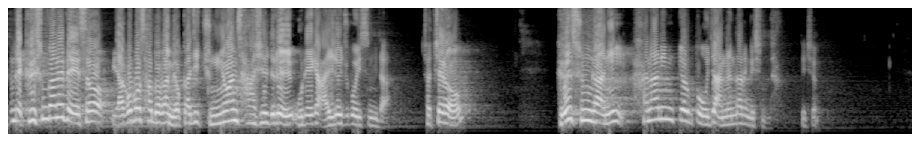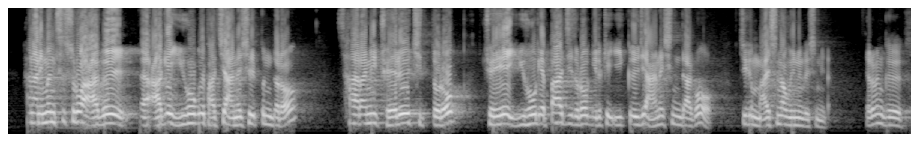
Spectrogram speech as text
근데 그 순간에 대해서 야고보 사도가 몇 가지 중요한 사실들을 우리에게 알려주고 있습니다. 첫째로 그 순간이 하나님께로부터 오지 않는다는 것입니다. 그렇죠? 하나님은 스스로 악을 악의 유혹을 받지 않으실 뿐더러 사람이 죄를 짓도록 죄의 유혹에 빠지도록 이렇게 이끌지 않으신다고 지금 말씀하고 있는 것입니다. 여러분 그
